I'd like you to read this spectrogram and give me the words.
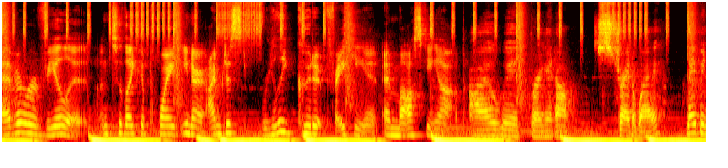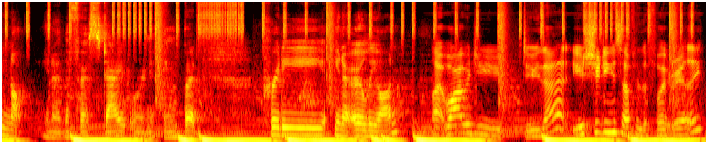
ever reveal it until like a point, you know, I'm just really good at faking it and masking up. I would bring it up straight away. Maybe not, you know, the first date or anything, but pretty, you know, early on. Like, why would you do that? You're shooting yourself in the foot, really?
